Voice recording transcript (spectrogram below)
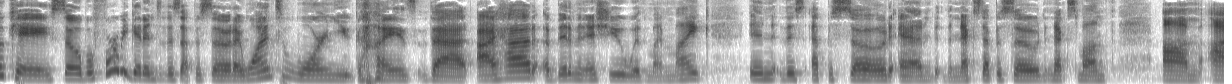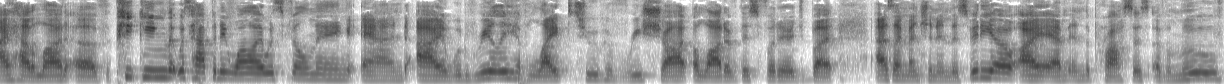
Okay, so before we get into this episode, I wanted to warn you guys that I had a bit of an issue with my mic in this episode and the next episode next month. Um, I had a lot of peaking that was happening while I was filming, and I would really have liked to have reshot a lot of this footage. But as I mentioned in this video, I am in the process of a move.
